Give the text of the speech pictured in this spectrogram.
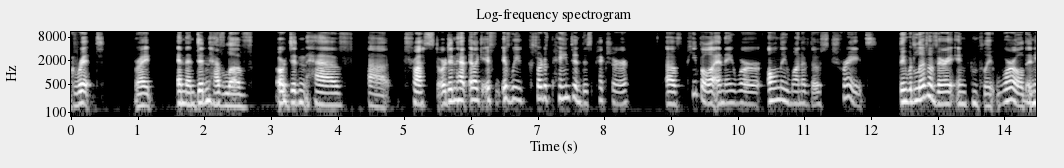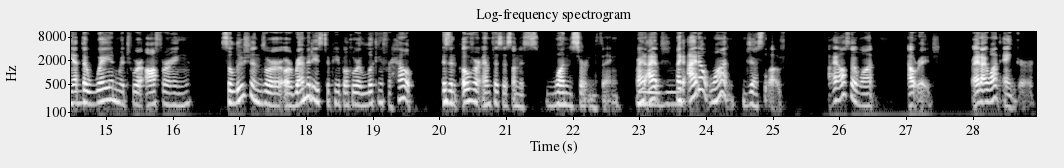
grit right and then didn't have love or didn't have uh trust or didn't have like if if we sort of painted this picture of people and they were only one of those traits they would live a very incomplete world and yet Mhm. the way in which we're offering solutions or, or remedies to people who are looking for help is an overemphasis on this one certain thing right? I Mhm. like i don't want just love. I also want outrage right? I want anger.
